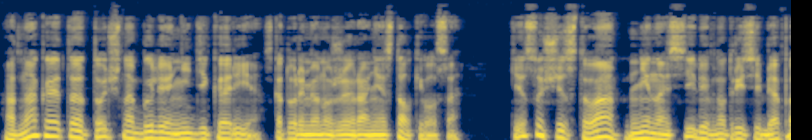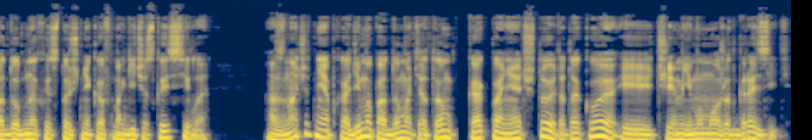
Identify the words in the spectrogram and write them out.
Однако это точно были не дикари, с которыми он уже ранее сталкивался. Те существа не носили внутри себя подобных источников магической силы, а значит, необходимо подумать о том, как понять, что это такое и чем ему может грозить.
